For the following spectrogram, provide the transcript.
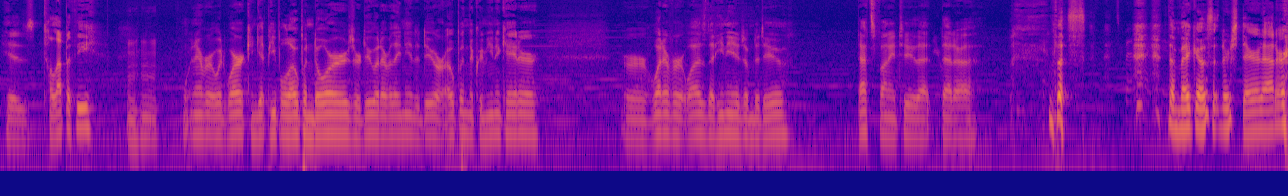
his telepathy Mm-hmm. whenever it would work and get people to open doors or do whatever they needed to do or open the communicator or whatever it was that he needed them to do. That's funny too. That that uh, the the Mako sitting there staring at her.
